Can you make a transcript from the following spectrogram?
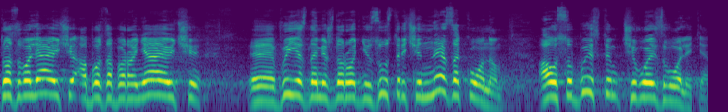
дозволяючи або забороняючи е, виїзд на міжнародні зустрічі не законом, а особистим чи воєзволіття.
